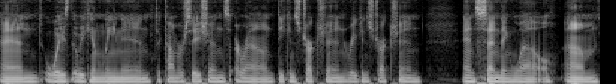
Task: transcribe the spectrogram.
and ways that we can lean in to conversations around deconstruction, reconstruction, and sending well. Um,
